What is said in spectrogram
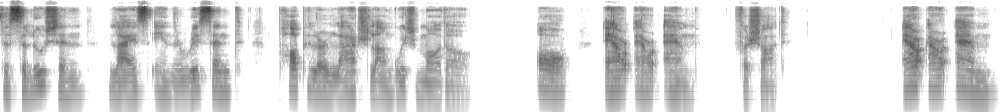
The solution lies in the recent popular large language model, or LLM for short. LLM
